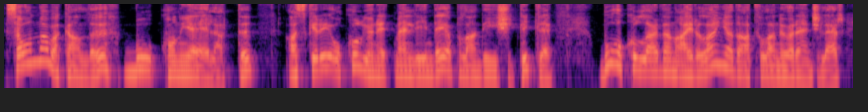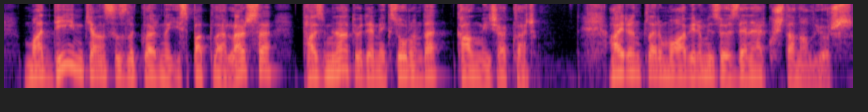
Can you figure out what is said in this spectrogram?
Savunma Bakanlığı bu konuya el attı. Askeri okul yönetmenliğinde yapılan değişiklikle bu okullardan ayrılan ya da atılan öğrenciler maddi imkansızlıklarını ispatlarlarsa tazminat ödemek zorunda kalmayacaklar. Ayrıntıları muhabirimiz Özden Erkuş'tan alıyoruz.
